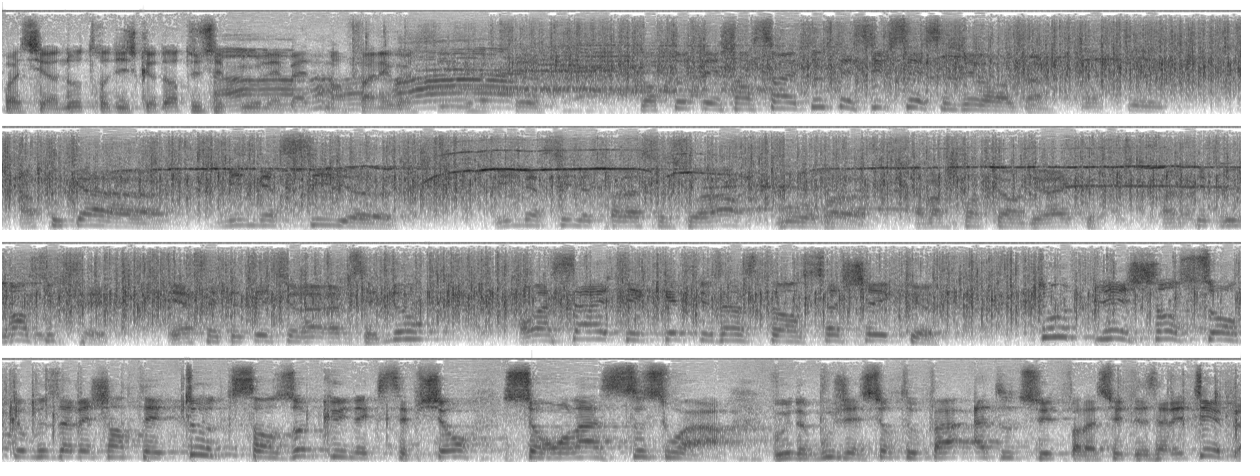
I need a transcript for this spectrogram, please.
Voici un autre disque d'or, tu sais plus où les mettre, mais enfin les voici. Merci. Pour toutes les chansons et tous les succès, c'est Jérôme. Merci. En tout cas, euh, mille merci, euh, mille merci d'être là ce soir pour euh, avoir chanté en direct un de tes plus grands succès. Et à cet été sur RMC. Nous, on va s'arrêter quelques instants. Sachez que toutes les chansons que vous avez chantées, toutes sans aucune exception, seront là ce soir. Vous ne bougez surtout pas. À tout de suite pour la suite des Allées Tubes.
